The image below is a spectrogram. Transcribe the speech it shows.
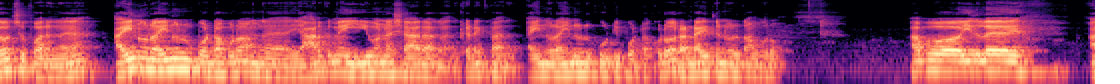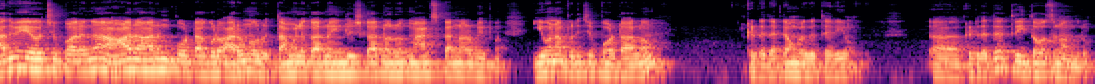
யோசிச்சு பாருங்கள் ஐநூறு ஐநூறு போட்டால் கூட அங்கே யாருக்குமே ஈவனாக ஷேர் ஆகாது கிடைக்காது. ஐநூறு ஐநூறு கூட்டி போட்டால் கூட ரெண்டாயிரத்தி ஐநூறு தான் வரும். அப்போது இதில் அதுவே யோசிச்சு பாருங்கள் ஆறு ஆறுன்னு போட்டால் கூட அறுநூறு தமிழுக்காரனும் இங்கிலீஷ்காரனும் மேக்ஸ்காரனும் அப்படி ஈவனாக பிரித்து போட்டாலும் கிட்டத்தட்ட உங்களுக்கு தெரியும். கிட்டத்தட்ட த்ரீ தௌசண்ட் வந்துடும்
